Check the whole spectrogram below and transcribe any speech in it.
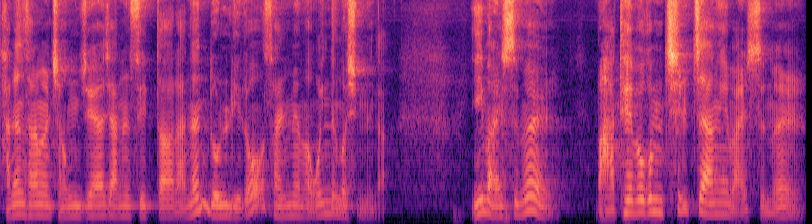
다른 사람을 정죄하지 않을 수 있다라는 논리로 설명하고 있는 것입니다. 이 말씀을 마태복음 7장의 말씀을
